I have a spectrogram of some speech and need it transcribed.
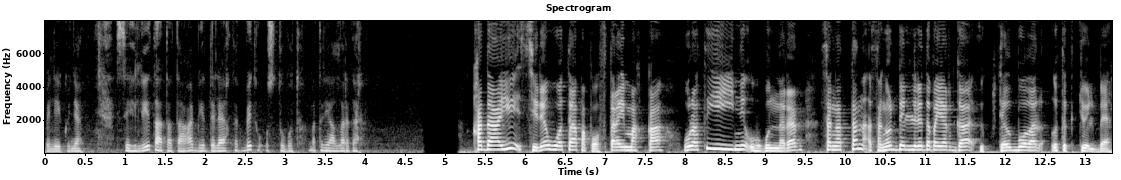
белей күне. Сехили тататаға берділәқтір бет ұстыбыт материалларғар. Қадайы сире уота Поповтар аймаққа ураты ейіні уғынларар саңаттан саңыр дәллері баярға үктел болар ытык төлбе.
